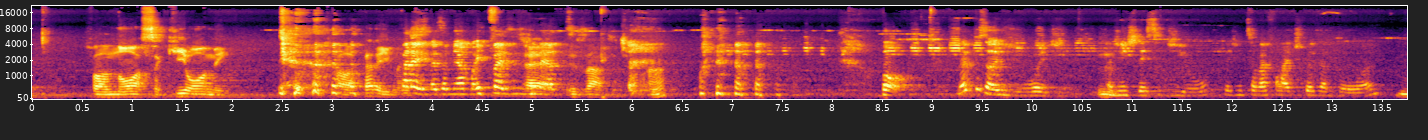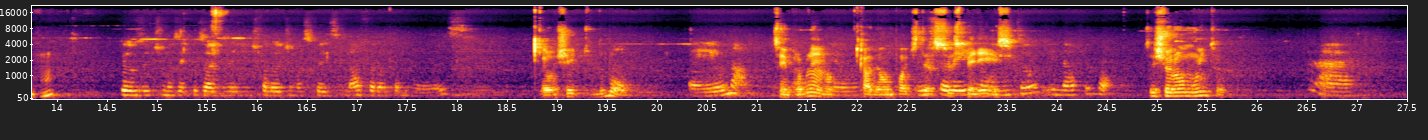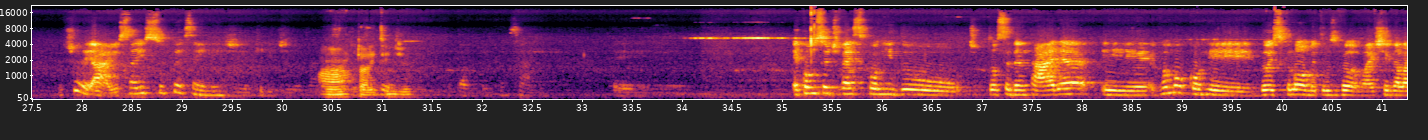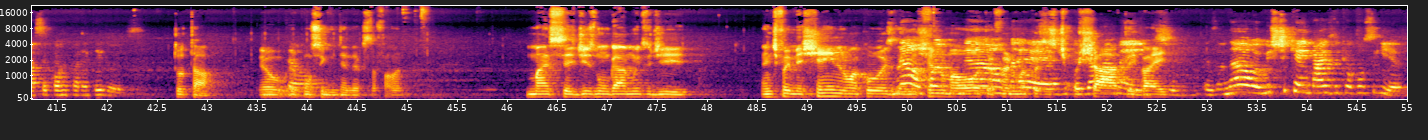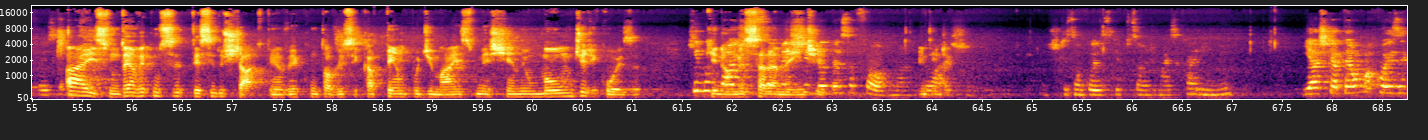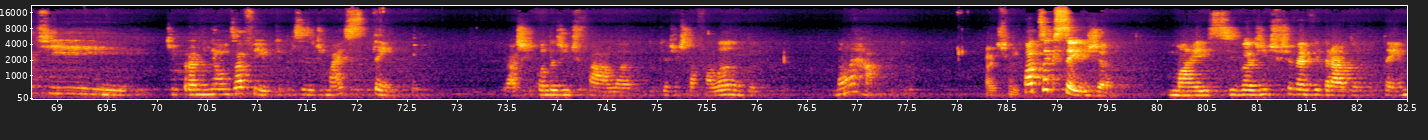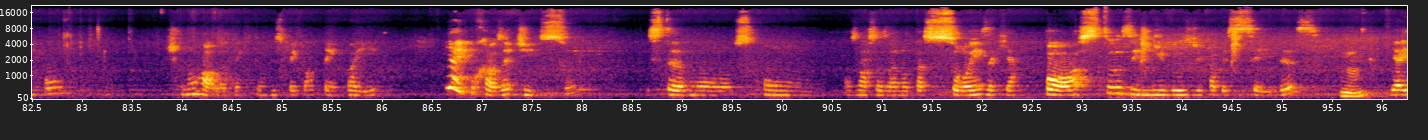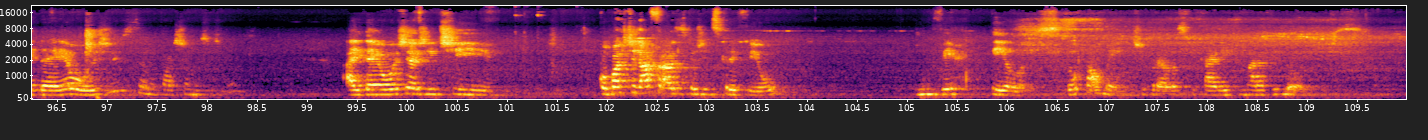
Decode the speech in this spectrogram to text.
Fala, nossa, que homem. Fala, peraí, mas. Peraí, mas a minha mãe faz isso É, direto. exato. Tipo, hã? Bom, no episódio de hoje, Hum. a gente decidiu que a gente só vai falar de coisa boa. Uhum. Porque os últimos episódios a gente falou de umas coisas que não foram tão boas. Eu achei tudo bom. É, eu não. Sem problema. Eu- Cada um pode ter a sua experiência. muito e não foi bom. Você chorou muito? Ah, eu chorei. Ah, eu saí super sem energia aquele dia. mas Ah, eu tá, entendi. Eu tava bem cansada. É... é como se eu tivesse corrido, tipo, tô sedentária e vamos correr 2 km, vamos. Aí chega lá, você corre 42. Total. Eu, eu Então- consigo entender o que você tá falando. Mas você diz num lugar muito de. A gente foi mexendo numa coisa, daí mexendo foi- numa outra, não, foi numa é, coisa tipo chata e vai. Não, eu me estiquei mais do que eu conseguia. Foi isso que Ah, isso, não tem a ver com ter sido chato, tem a ver com talvez ficar tempo demais mexendo em um monte de coisa. que não, que não necessariamente- ser dessa forma, Entendi. eu acho. Acho que são coisas que precisam de mais carinho. E acho que até uma coisa que, que para mim é um desafio, que precisa de mais tempo. Eu acho que quando a gente fala do que a gente está falando, não é rápido. É isso aí. Pode ser que seja, mas se a gente estiver vidrado no tempo, acho que não rola. Tem que ter um respeito ao tempo aí. E aí, por causa disso, estamos com as nossas anotações aqui a postos e livros de cabeceiras. Hum. E a ideia hoje, você não tá achando isso? A ideia hoje é a gente compartilhar frases que a gente escreveu, invertê-las totalmente para elas ficarem maravilhosas.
